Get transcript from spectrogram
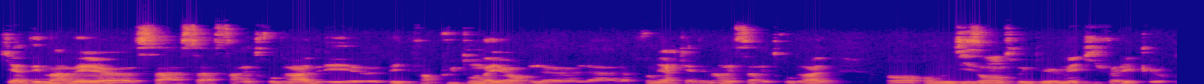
qui a démarré euh, sa, sa, rétrograde et euh, enfin Pluton d'ailleurs, la, la, première qui a démarré sa rétrograde en, nous disant entre guillemets qu'il fallait qu'on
